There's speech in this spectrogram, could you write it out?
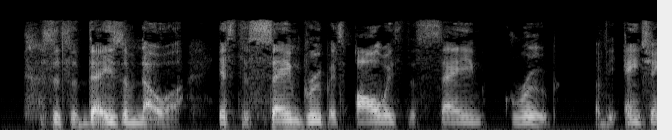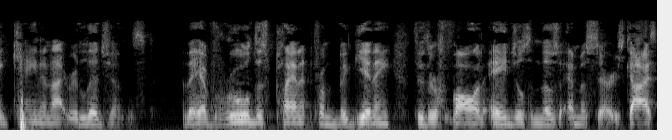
since the days of Noah. It's the same group. It's always the same group of the ancient Canaanite religions. They have ruled this planet from the beginning through their fallen angels and those emissaries. Guys,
